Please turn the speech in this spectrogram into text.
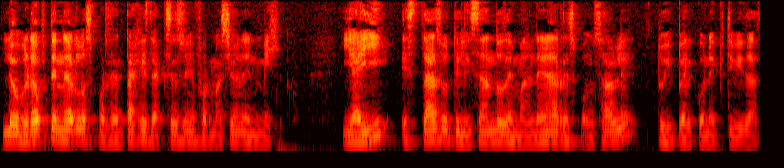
logré obtener los porcentajes de acceso a información en México. Y ahí estás utilizando de manera responsable tu hiperconectividad.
